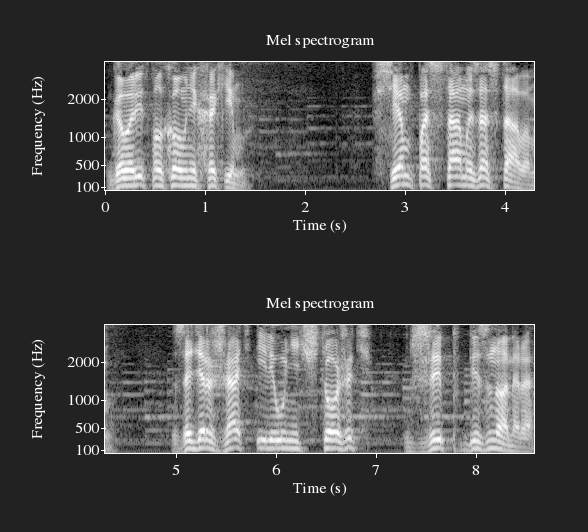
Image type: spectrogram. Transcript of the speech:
Говорит полковник Хаким. Всем постам и заставам задержать или уничтожить джип без номера.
